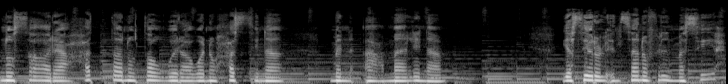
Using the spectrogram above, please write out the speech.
نصارع حتى نطور ونحسن من أعمالنا. يصير الإنسان في المسيح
